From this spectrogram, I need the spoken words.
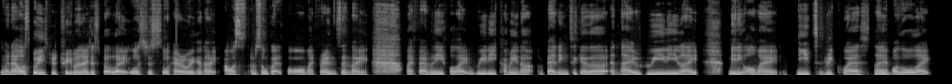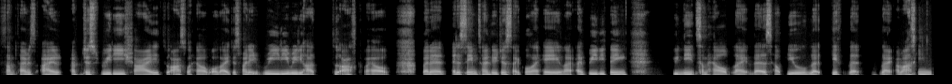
when I was going through treatment, I just felt like it was just so harrowing, and like I was I'm so glad for all my friends and like my family for like really coming up, banding together, and like really like meeting all my needs and requests. Like Mm. although like sometimes I I'm just really shy to ask for help, or like just find it really really hard to ask for help. But then at the same time, they just like go like, hey, like I really think you need some help, like let us help you. Let give let like I'm asking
